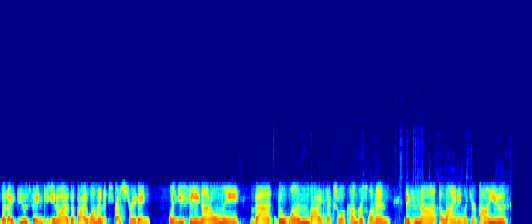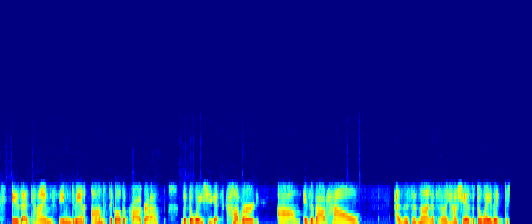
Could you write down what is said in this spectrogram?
but I do think, you know, as a bi woman, it's frustrating when you see not only that the one bisexual congresswoman is not aligning with your values, is at times seeming to be an obstacle to progress, but the way she gets covered um, is about how, and this is not necessarily how she is, but the way that the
